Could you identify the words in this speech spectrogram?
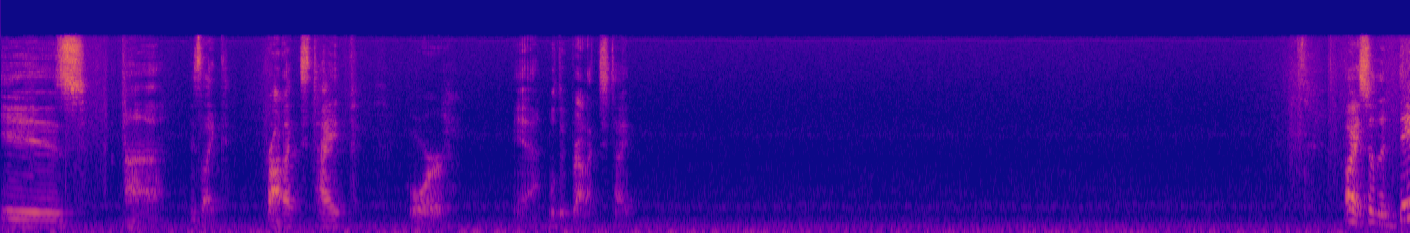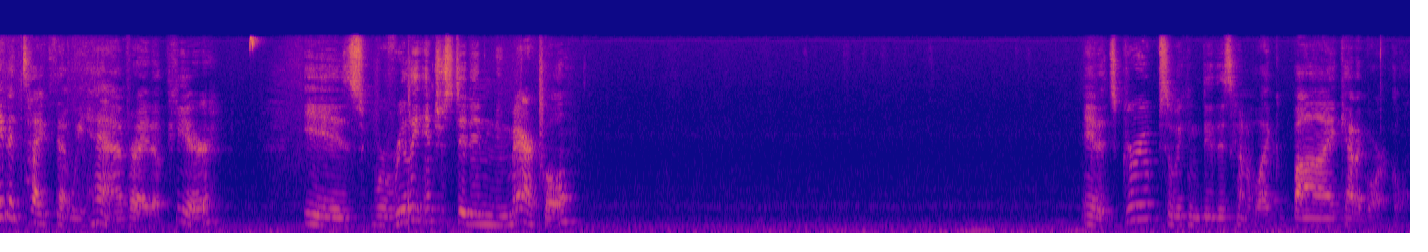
is, uh, is like product type or, yeah, we'll do product type. All right, so the data type that we have right up here is we're really interested in numerical. And it's group, so we can do this kind of like by categorical.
